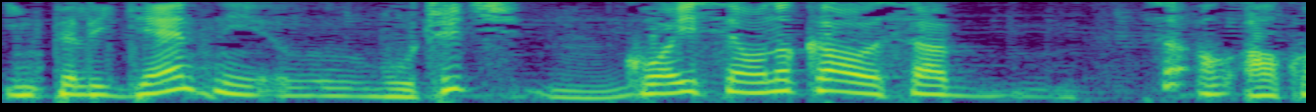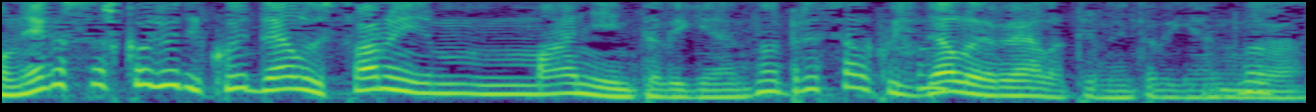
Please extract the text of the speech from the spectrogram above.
inteligentni Vučić Mhm. koji se ono kao sa Sa, a, oko njega su kao ljudi koji deluju stvarno i manje inteligentno. Pre Selaković deluje relativno inteligentno. Da. Ne,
